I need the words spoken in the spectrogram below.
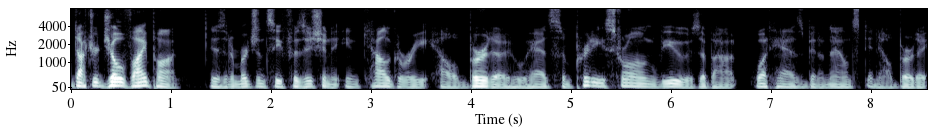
Dr. Joe Vipond is an emergency physician in Calgary, Alberta, who has some pretty strong views about what has been announced in Alberta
